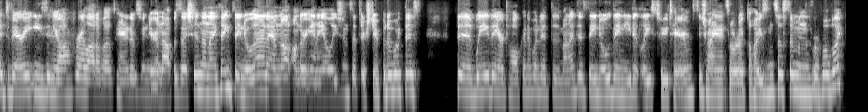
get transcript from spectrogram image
it's very easy to offer a lot of alternatives when you're in opposition. And I think they know that. I am not under any illusions that they're stupid about this. The way they are talking about it at the minute is they know they need at least two terms to try and sort out the housing system in the Republic.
